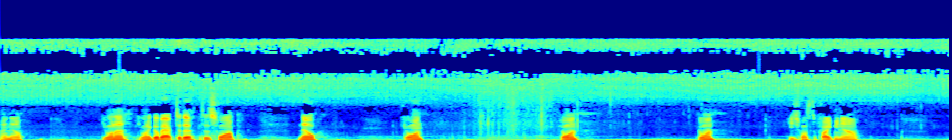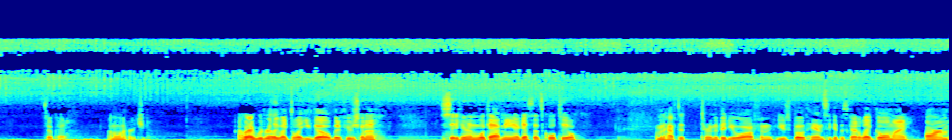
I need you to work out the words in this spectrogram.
I know. Do you wanna? Do you wanna go back to the to the swamp? No. Go on. Go on. Go on. He just wants to fight me now. It's okay. I don't want to hurt you. I would really like to let you go, but if you're just gonna sit here and look at me, I guess that's cool too. I'm gonna have to turn the video off and use both hands to get this guy to let go of my arm,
